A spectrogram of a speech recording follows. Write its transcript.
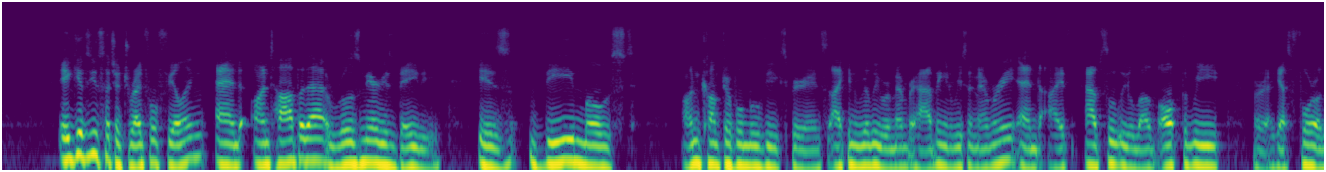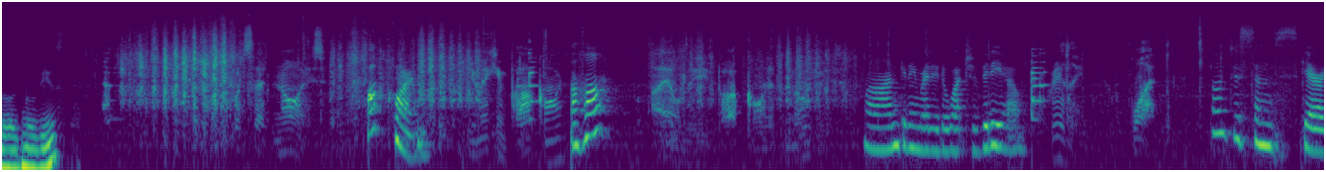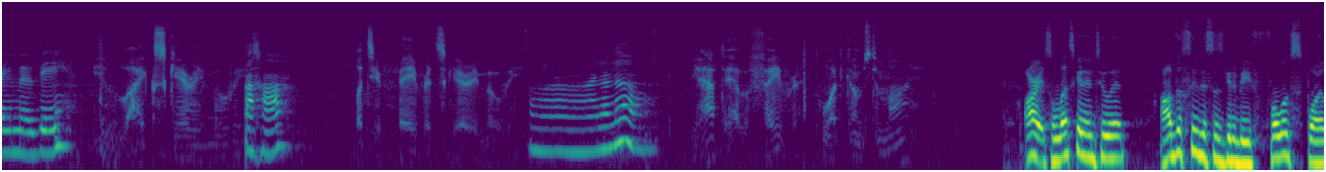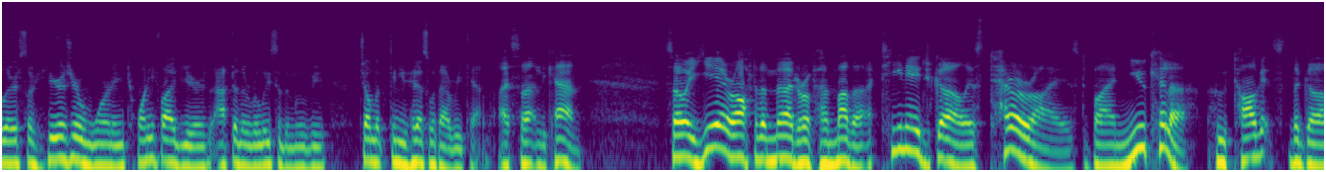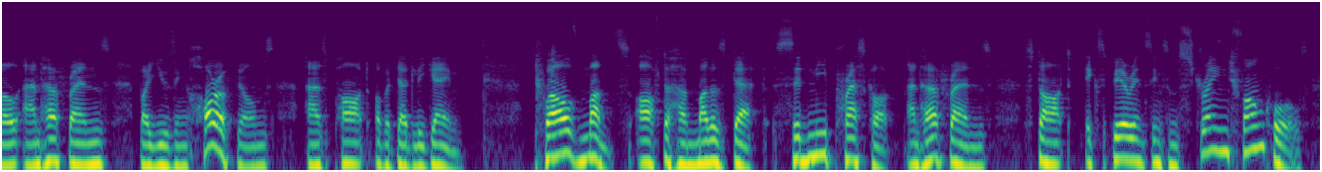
it gives you such a dreadful feeling. And on top of that, Rosemary's Baby is the most uncomfortable movie experience I can really remember having in recent memory. And I absolutely love all three or I guess four of those movies. What's that noise? Popcorn. You making popcorn? Uh huh. I only eat popcorn at the movies. Well, I'm getting ready to watch a video. Really? What? Oh, just some scary movie. You like scary movies? Uh huh. What's your favorite scary movie? Uh, I don't know. You have to have a favorite. What comes to mind? All right, so let's get into it. Obviously, this is going to be full of spoilers, so here's your warning 25 years after the release of the movie. Gentlemen, can you hit us with that recap? I certainly can. So, a year after the murder of her mother, a teenage girl is terrorized by a new killer who targets the girl and her friends by using horror films as part of a deadly game. Twelve months after her mother's death, Sidney Prescott and her friends start experiencing some strange phone calls.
